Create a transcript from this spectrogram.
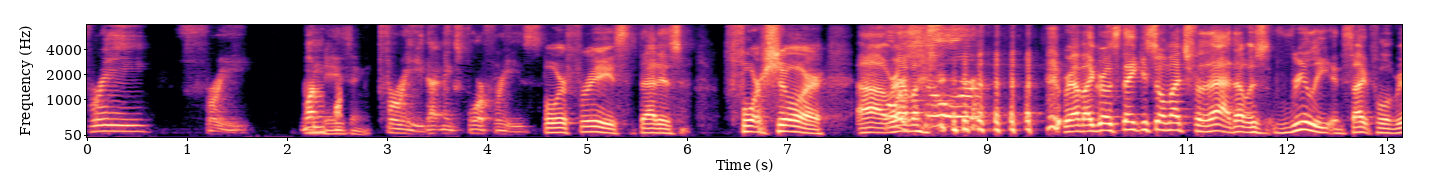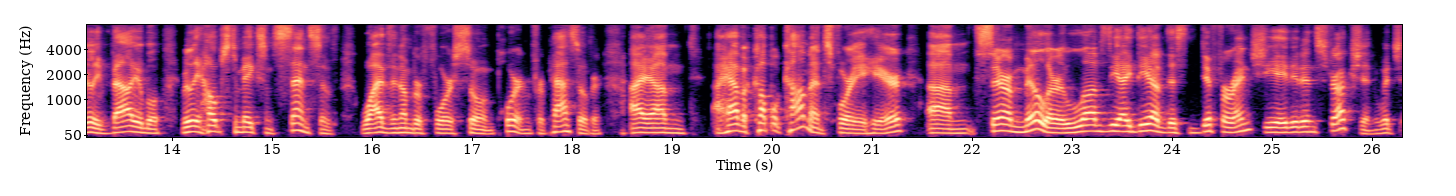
free, free. One Amazing. free. That makes four frees. Four frees. That is for sure. Uh, for Rabbi, sure. Rabbi Gross, thank you so much for that. That was really insightful, really valuable. Really helps to make some sense of why the number four is so important for Passover. I um I have a couple comments for you here. Um, Sarah Miller loves the idea of this differentiated instruction, which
